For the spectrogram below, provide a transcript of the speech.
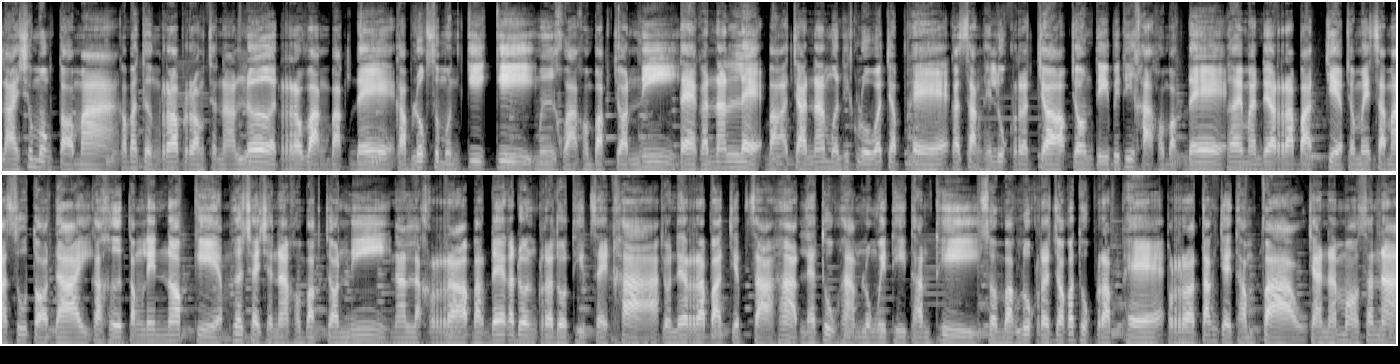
หลายชั่วโมงต่อมาก็มาถึงรอบรองชนะเลิศ ระหว่างบักเด้กับลูกสมุนกี้กี้มือขวาของบักจอนนี่ แต่ก็นั่นแหละบักอาจารย์หน้าเมืองที่กลัวว่าจะแพ้ก็สั่งให้ลูกกระจอกโจมตีไปที่ขาของบักเด้เพื่อให้มันได้รับบาดเจ็บจะไม่สามารถสู้ต่อได้ ก็คือต้องเล่นนอกเกม เพื่อชัยชนะของบักจอนนี่นั่นแหละครับบักเด้ก็โดนกระโดดถีบใส่ขา จนได้รับบาดเจ็บสาหัส และถูกหามลงเวทีทันที ส่วนบักลูกกระจอกก็ถูกปรับแพ้เพราะตั้งใจทำฟาวจากนั้นหมอสนา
